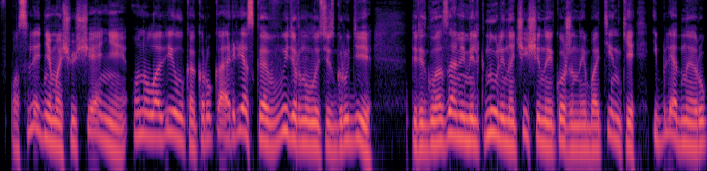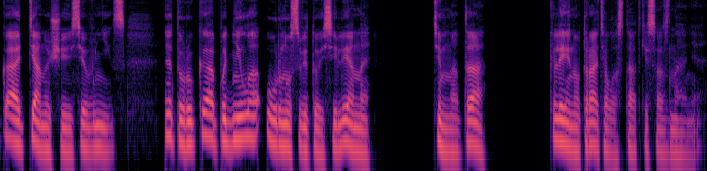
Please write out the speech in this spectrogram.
В последнем ощущении он уловил, как рука резко выдернулась из груди. Перед глазами мелькнули начищенные кожаные ботинки и бледная рука, оттянущаяся вниз. Эта рука подняла урну Святой Селены. Темнота. Клейн утратил остатки сознания.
